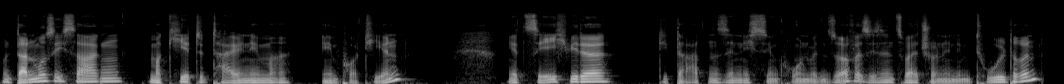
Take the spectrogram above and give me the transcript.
Und dann muss ich sagen, markierte Teilnehmer importieren. Jetzt sehe ich wieder, die Daten sind nicht synchron mit dem Surfer. Sie sind zwar jetzt schon in dem Tool drin.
